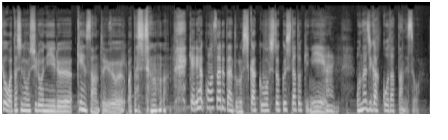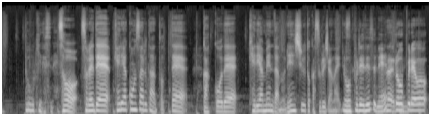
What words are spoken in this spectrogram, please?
今日私の後ろにいるケンさんという私の キャリアコンサルタントの資格を取得した時にはい。同じ学校だったんですよ。同期ですね。そう。それでキャリアコンサルタントって学校でキャリア面談の練習とかするじゃないですか。ロープレイですね。ロープレイを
